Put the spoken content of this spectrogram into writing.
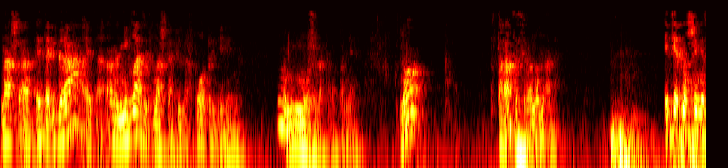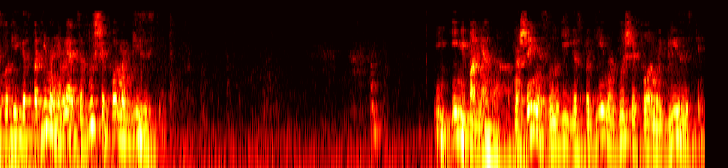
Наша эта игра, это, она не влазит в наш компьютер по определению. Ну, не можем этого понять. Но стараться все равно надо. Эти отношения слуги и господина являются высшей формой близости. И, и непонятно. Отношения слуги и господина высшей формой близости.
